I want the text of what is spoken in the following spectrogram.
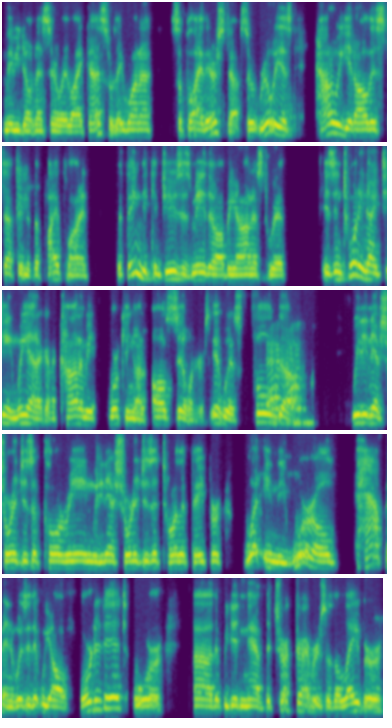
maybe don't necessarily like us or they want to supply their stuff. So it really is how do we get all this stuff into the pipeline? The thing that confuses me, though, I'll be honest with, is in 2019, we had an economy working on all cylinders. It was full go. We didn't have shortages of chlorine. We didn't have shortages of toilet paper. What in the world happened? Was it that we all hoarded it or uh, that we didn't have the truck drivers or the labor?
